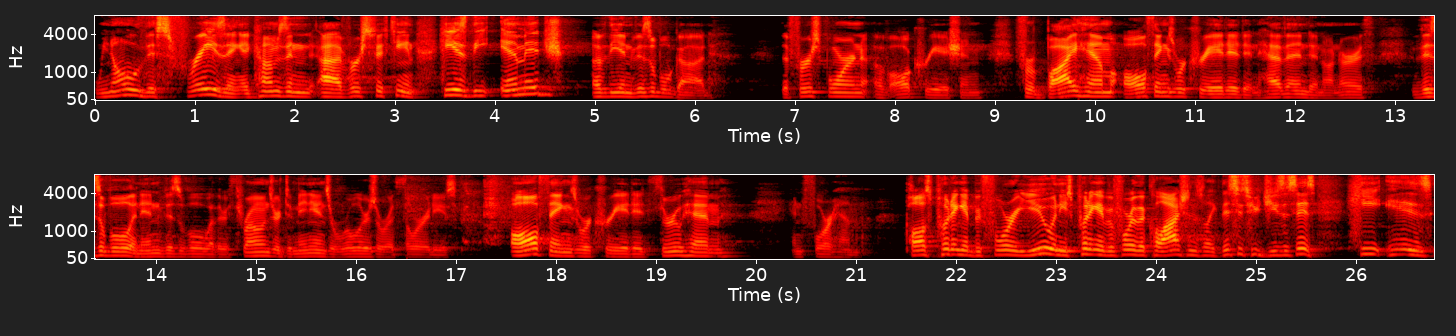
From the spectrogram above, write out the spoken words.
We know this phrasing. It comes in uh, verse 15. He is the image of the invisible God, the firstborn of all creation. For by him all things were created in heaven and on earth visible and invisible, whether thrones or dominions or rulers or authorities. All things were created through him and for him. Paul's putting it before you and he's putting it before the Colossians like, this is who Jesus is. He is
